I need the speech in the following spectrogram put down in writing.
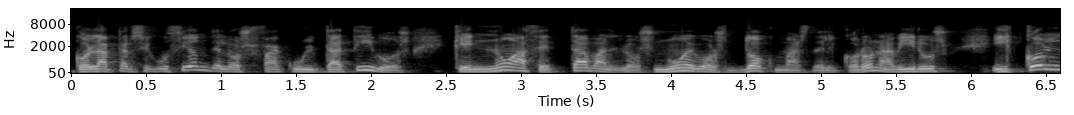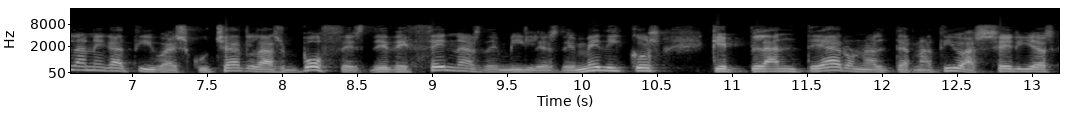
con la persecución de los facultativos que no aceptaban los nuevos dogmas del coronavirus y con la negativa a escuchar las voces de decenas de miles de médicos que plantearon alternativas serias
